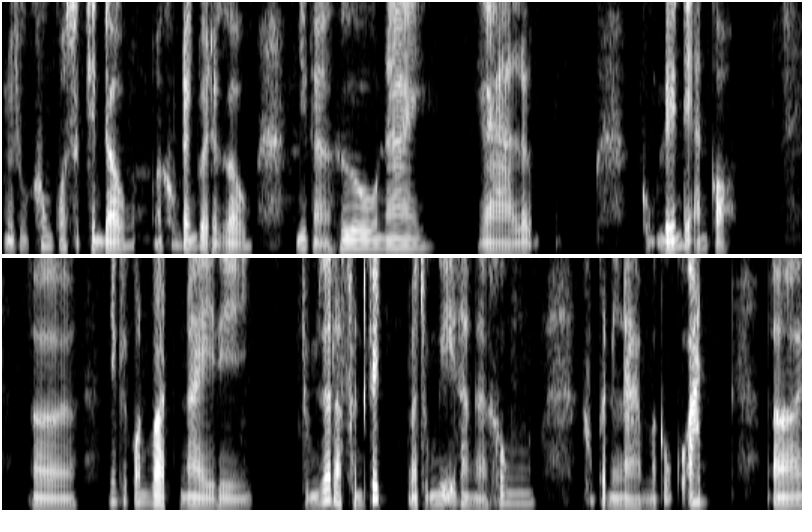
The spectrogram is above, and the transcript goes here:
nói chung không có sức chiến đấu ờ, không đánh đuổi được gấu như là hươu nai gà lợn cũng đến để ăn cỏ. Ờ, những cái con vật này thì chúng rất là phấn khích và chúng nghĩ rằng là không không cần làm mà cũng có ăn. Ờ,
